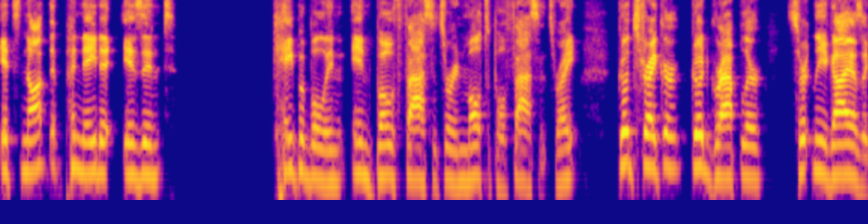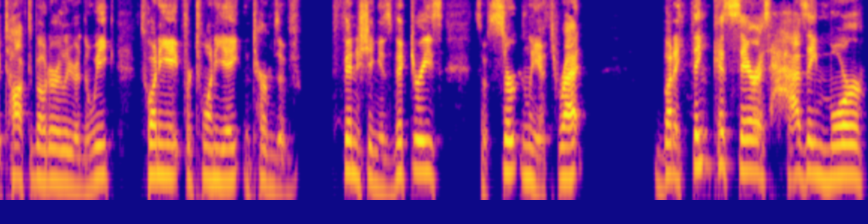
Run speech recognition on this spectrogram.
It's not that Pineda isn't capable in in both facets or in multiple facets, right? Good striker, good grappler, certainly a guy as I talked about earlier in the week, 28 for 28 in terms of finishing his victories, so certainly a threat. But I think Caceres has a more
